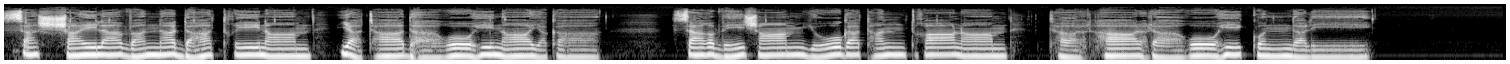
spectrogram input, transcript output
Sashaila Sashailavanadahatrinam yatadharohinayaka Sarvesham yogatantranam tadhadarohi kundali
